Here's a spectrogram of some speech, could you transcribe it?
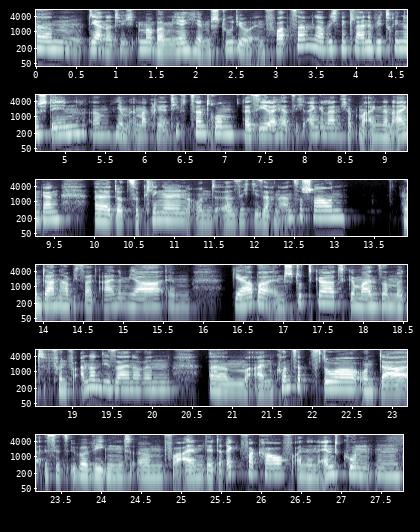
Ähm, ja, natürlich immer bei mir hier im Studio in Pforzheim. Da habe ich eine kleine Vitrine stehen, ähm, hier im Emma Kreativzentrum. Da ist jeder herzlich eingeladen. Ich habe einen eigenen Eingang, äh, dort zu klingeln und äh, sich die Sachen anzuschauen. Und dann habe ich seit einem Jahr im Gerber in Stuttgart gemeinsam mit fünf anderen Designerinnen ähm, einen Concept Store und da ist jetzt überwiegend ähm, vor allem der Direktverkauf an den Endkunden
